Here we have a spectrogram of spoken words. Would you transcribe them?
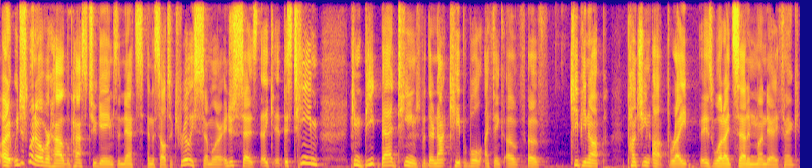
All right, we just went over how the past two games, the Nets and the Celtics, really similar, and just says like this team can beat bad teams, but they're not capable, I think, of of keeping up, punching up. Right, is what I'd said on Monday, I think,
